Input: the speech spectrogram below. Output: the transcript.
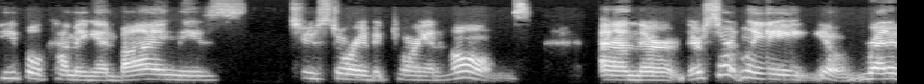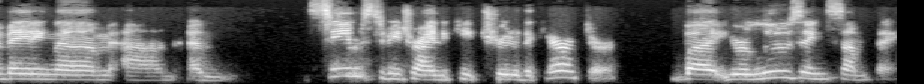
people coming in buying these two-story Victorian homes. And they're they're certainly, you know, renovating them and and seems to be trying to keep true to the character. But you're losing something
